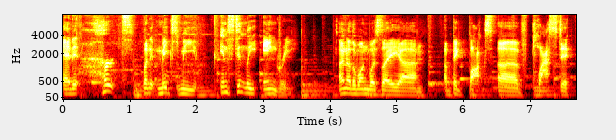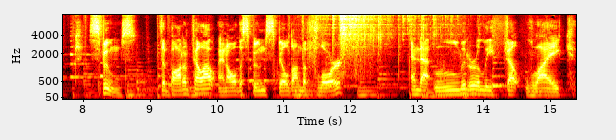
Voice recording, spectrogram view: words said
and it hurts, but it makes me instantly angry. Another one was a um, a big box of plastic spoons. The bottom fell out, and all the spoons spilled on the floor, and that literally felt like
